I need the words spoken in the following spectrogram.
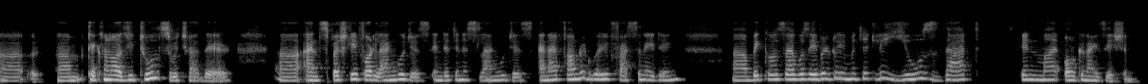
uh, um, technology tools which are there, uh, and especially for languages, indigenous languages. And I found it very fascinating uh, because I was able to immediately use that in my organization.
